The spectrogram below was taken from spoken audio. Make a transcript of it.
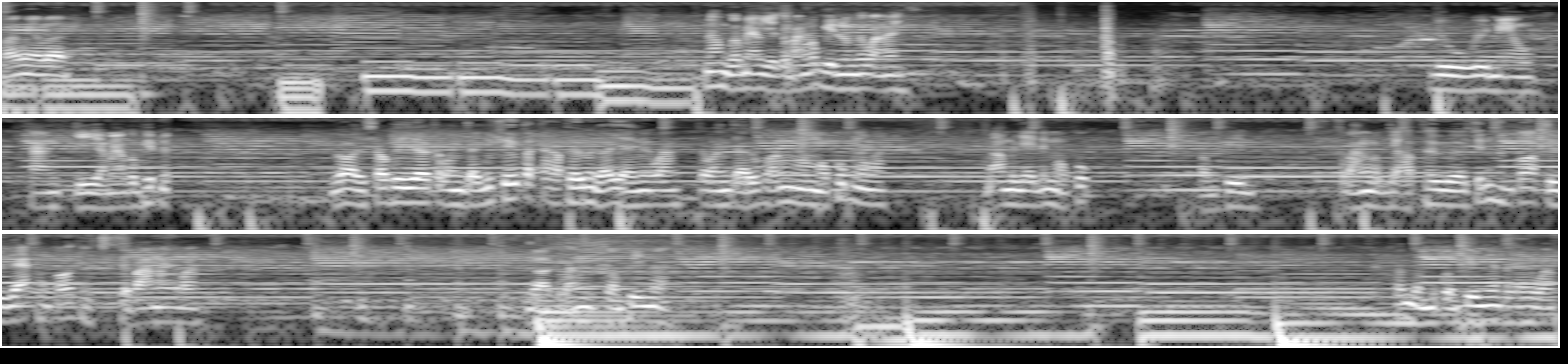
mở mail lên. Nó không có mail gì, các bạn login luôn các bạn ơi. Du email thằng chị và mail có rồi, sau khi ờ, các bạn chờ chút xíu, tất cả thứ nó gửi về nha các bạn. Các bạn chờ khoảng ờ, một phút nha các bạn 30 giây đến một phút. Còn phim các bạn lục vào thư chính không có thư gác không có thì spam các bạn rồi các bạn cầm phim nè. Có một cầm pin nha các bạn.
